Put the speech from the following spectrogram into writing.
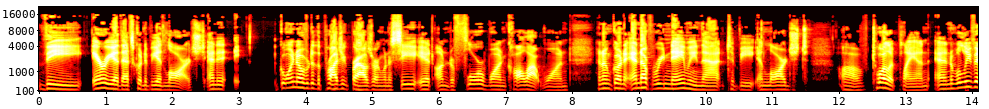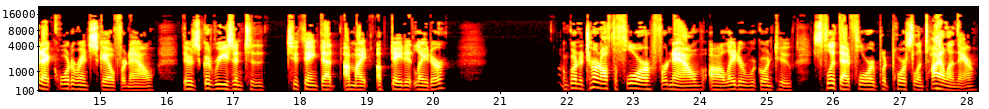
the area that's going to be enlarged. And it, going over to the project browser, I'm going to see it under floor one, call out one, and I'm going to end up renaming that to be enlarged uh, toilet plan. And we'll leave it at quarter inch scale for now. There's good reason to, to think that I might update it later. I'm going to turn off the floor for now. Uh, later, we're going to split that floor and put porcelain tile in there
